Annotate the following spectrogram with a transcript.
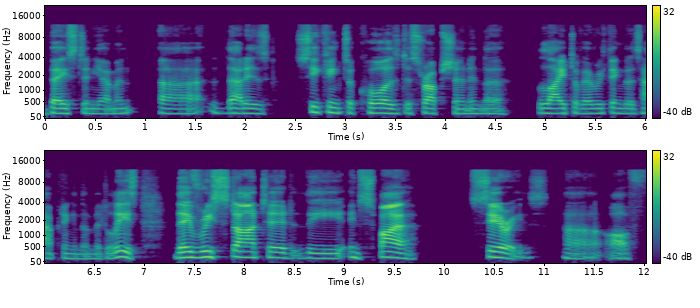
based in Yemen, uh, that is seeking to cause disruption in the light of everything that's happening in the Middle East. They've restarted the Inspire series uh, of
